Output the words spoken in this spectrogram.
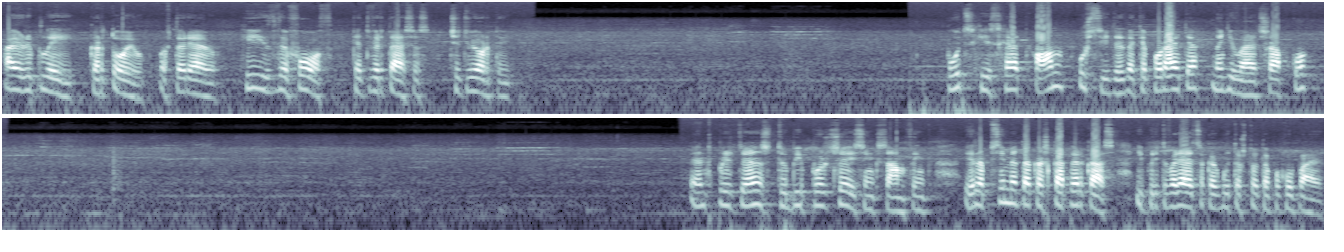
I replay, картою, повторяю. He is the fourth, ketvirtasis, четвертый. Puts his hat on, užsideda kepuraitę, надевает шапку. And pretends to be purchasing something. Ir apsimeta kažką perkas и притворяется, как будто что-то покупает.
